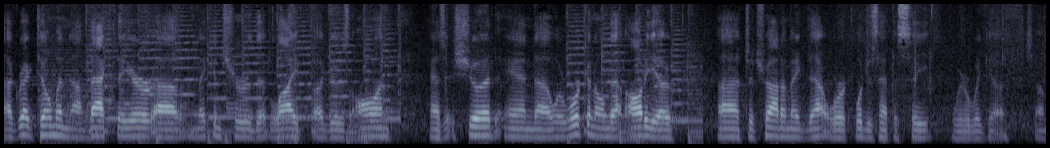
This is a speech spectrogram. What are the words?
Uh, Greg Tillman uh, back there, uh, making sure that life uh, goes on as it should. And uh, we're working on that audio uh, to try to make that work. We'll just have to see where we go. So,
